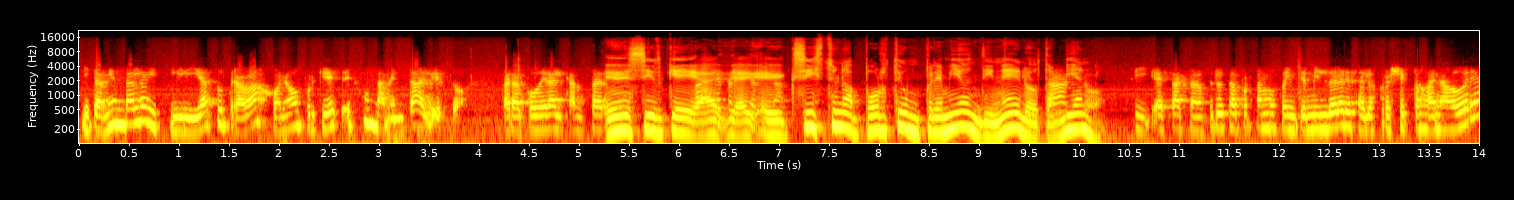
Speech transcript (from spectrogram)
y también darle visibilidad a su trabajo, ¿no? Porque es, es fundamental eso para poder alcanzar. Es decir, que existe un aporte, un premio en dinero también. Sí, exacto. Nosotros aportamos 20 mil dólares a los proyectos ganadores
